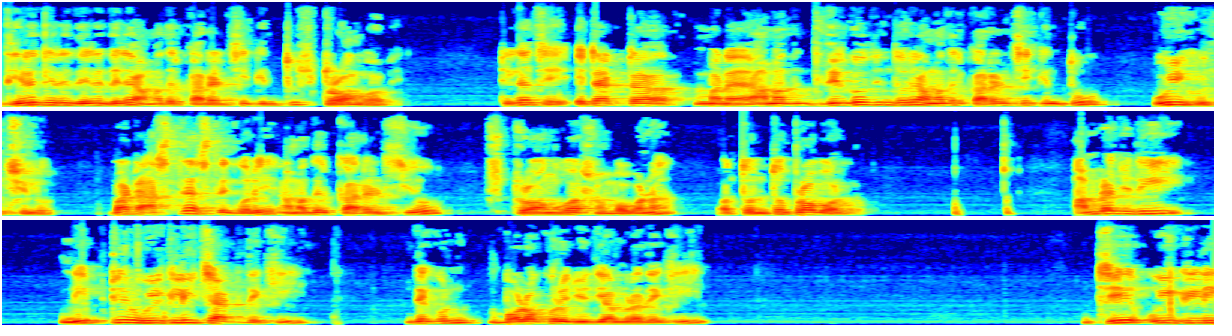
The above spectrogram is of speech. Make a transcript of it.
ধীরে ধীরে ধীরে ধীরে আমাদের কারেন্সি কিন্তু স্ট্রং হবে। ঠিক আছে? এটা একটা মানে আমাদের দীর্ঘদিন ধরে আমাদের কারেন্সি কিন্তু উইক হচ্ছিল। বাট আস্তে আস্তে করে আমাদের কারেন্সিও স্ট্রং হওয়ার সম্ভাবনা অত্যন্ত প্রবল। আমরা যদি নিফটির উইকলি চার্ট দেখি, দেখুন, বড় করে যদি আমরা দেখি, যে উইকলি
